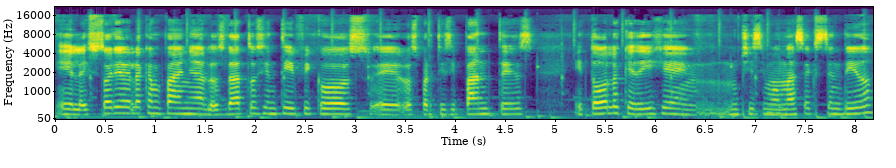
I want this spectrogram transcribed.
eh, la historia de la campaña, los datos científicos, eh, los participantes y todo lo que dije muchísimo más extendido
